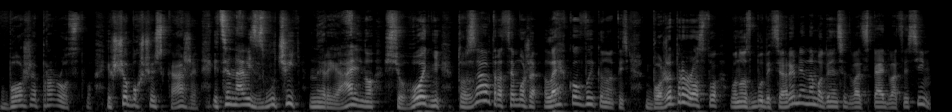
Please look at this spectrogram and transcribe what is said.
Боже пророцтво. Якщо Бог щось каже, і це навіть звучить нереально сьогодні, то завтра це може легко виконатись. Боже пророцтво, воно збудеться римлянам 11, 25, 27.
